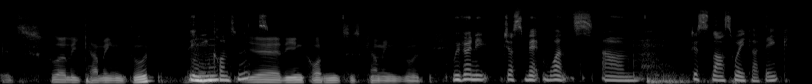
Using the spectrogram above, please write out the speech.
it's slowly coming good. The Mhm. incontinence. Yeah, the incontinence is coming good. We've only just met once, um, just last week, I think,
